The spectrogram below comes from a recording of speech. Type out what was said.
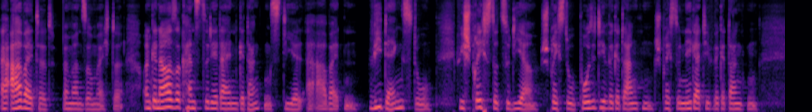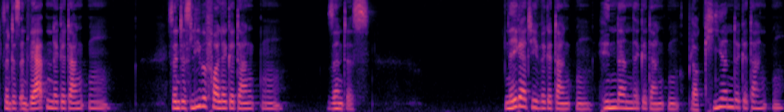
erarbeitet, wenn man so möchte. Und genauso kannst du dir deinen Gedankenstil erarbeiten. Wie denkst du? Wie sprichst du zu dir? Sprichst du positive Gedanken? Sprichst du negative Gedanken? Sind es entwertende Gedanken? Sind es liebevolle Gedanken? Sind es negative Gedanken, hindernde Gedanken, blockierende Gedanken?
